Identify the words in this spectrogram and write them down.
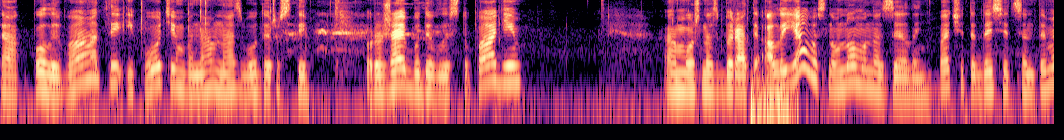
Так, поливати, і потім вона в нас буде рости. Урожай буде в листопаді. е, Можна збирати, але я в основному на зелень. Бачите, 10 см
